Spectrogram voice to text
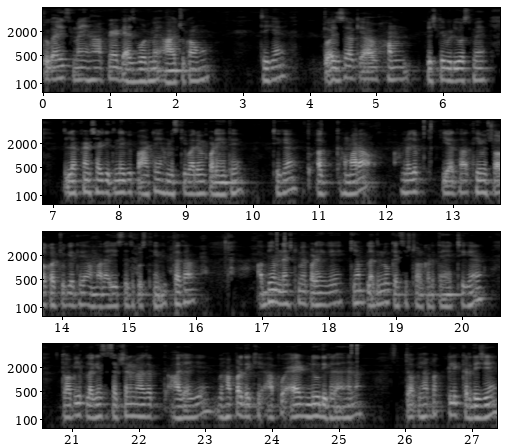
तो गाइस मैं यहाँ अपने डैशबोर्ड में आ चुका हूँ। ठीक है? तो ऐसा क्या हम पिछले वीडियोस में लेफ़्ट हैंड साइड जितने भी पार्ट हैं, हम इसके बारे में पढ़े थे, ठीक है? तो अब हमारा, हमने जब किया था थीम इंस्टॉल कर चुके थे, हमारा इस तरह से कुछ थीम दिखता था। अभी हम नेक्स्ट में पढ़ेंगे कि हम प्लगइन को कैसे इंस्टॉल करते हैं, ठीक है? तो आप ये प्लगइन सेक्शन में आ सक आ जाइए। वहाँ पर देखिए, आपको ऐड न्यू दिख रहा है ना? तो आप यहाँ पर क्लिक कर दीजिए,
